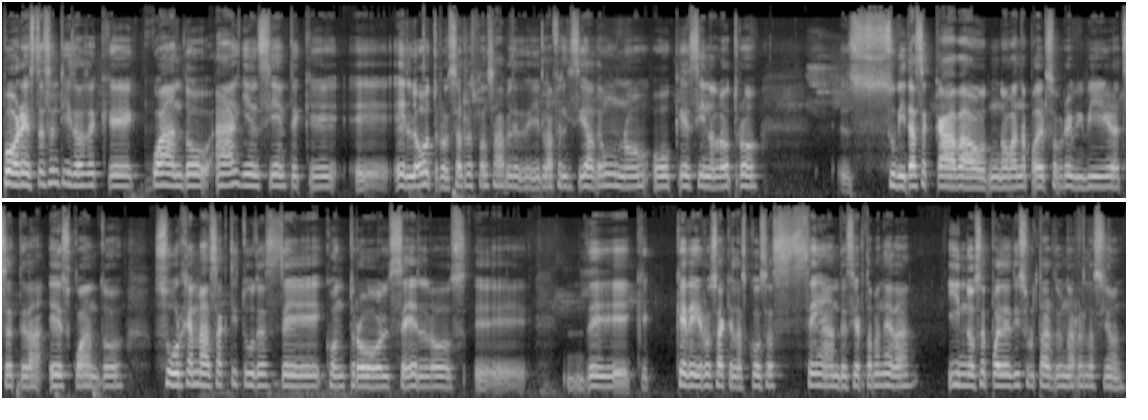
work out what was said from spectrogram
por este sentido de que cuando alguien siente que eh, el otro es el responsable de la felicidad de uno o que sin el otro eh, su vida se acaba o no van a poder sobrevivir, etcétera, es cuando surgen más actitudes de control, celos, eh, de que, querer, o sea, que las cosas sean de cierta manera y no se puede disfrutar de una relación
